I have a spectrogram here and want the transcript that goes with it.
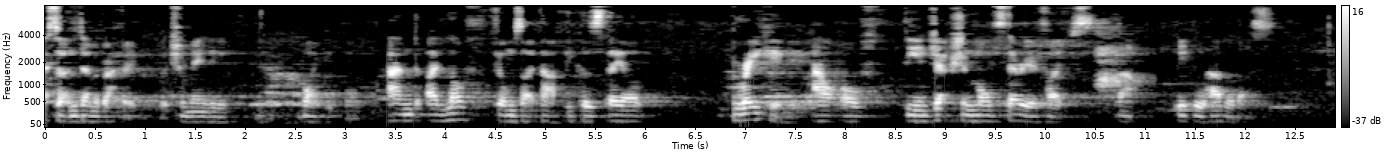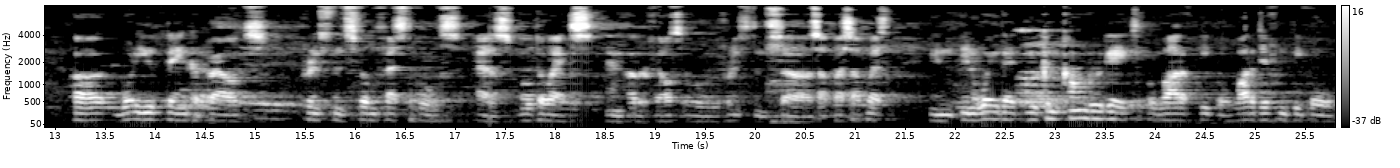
a certain demographic, which are mainly white people. And I love films like that because they are breaking out of the injection mold stereotypes that people have of us. Uh, what do you think about, for instance, film festivals as Moto X and other festivals, for instance, uh, South by Southwest, in, in a way that you can congregate a lot of people, a lot of different people,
